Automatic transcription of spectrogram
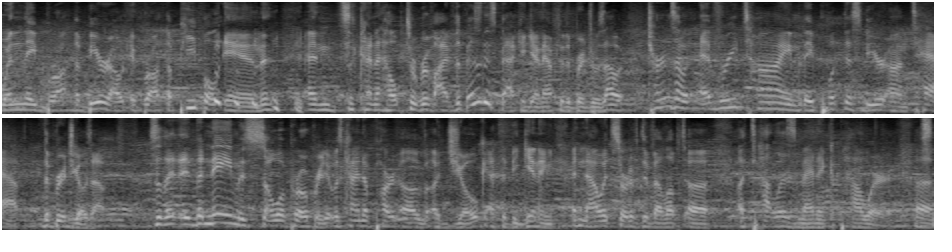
When they brought the beer out, it brought the people in and to kind of help to revive the business back again after the bridge was out. Turns out every time they put this beer on tap, the bridge goes out. So the, the name is so appropriate. It was kind of part of a joke at the beginning, and now it's sort of developed a, a talismanic power, uh,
